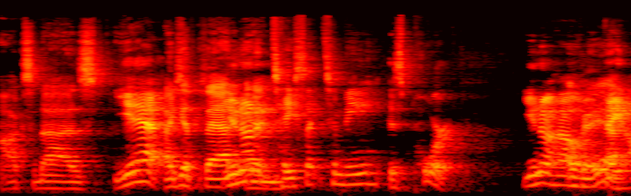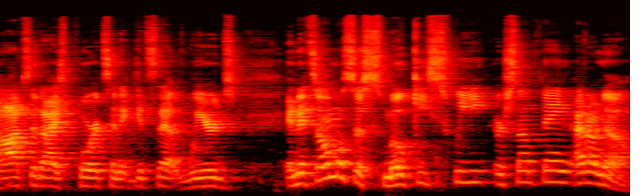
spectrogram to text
oxidized. Yeah, I get that You know what it tastes like to me is port. You know how Okay, yeah. they oxidize ports and it gets that weird, and it's almost a smoky sweet or something. I don't know.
